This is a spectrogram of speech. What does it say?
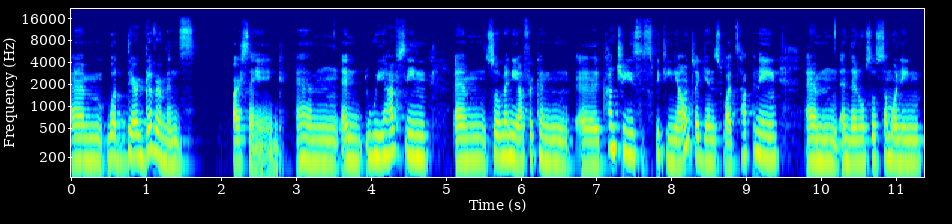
um, what their governments are saying. Um, and we have seen um, so many African uh, countries speaking out against what's happening, um, and then also summoning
